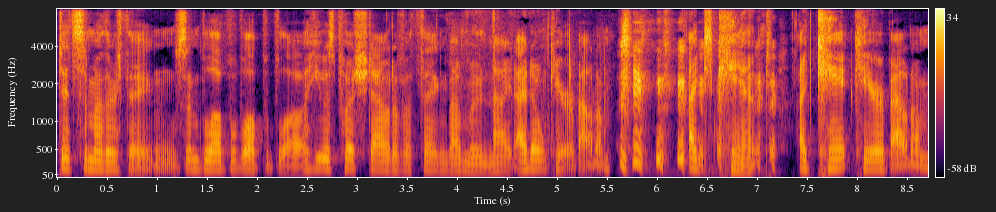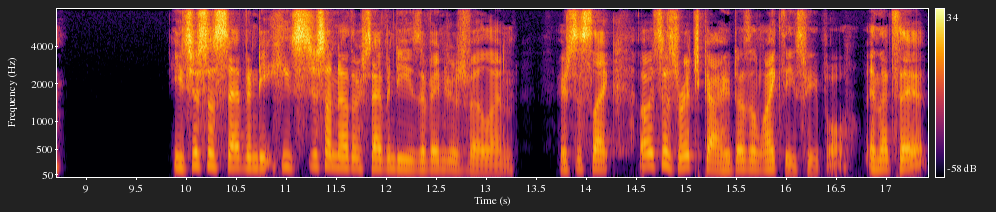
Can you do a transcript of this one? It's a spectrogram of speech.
did some other things and blah blah blah blah blah. He was pushed out of a thing by Moon Knight. I don't care about him. I just can't. I can't care about him. He's just a 70 he's just another 70s Avengers villain. It's just like, oh, it's this rich guy who doesn't like these people. And that's it.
